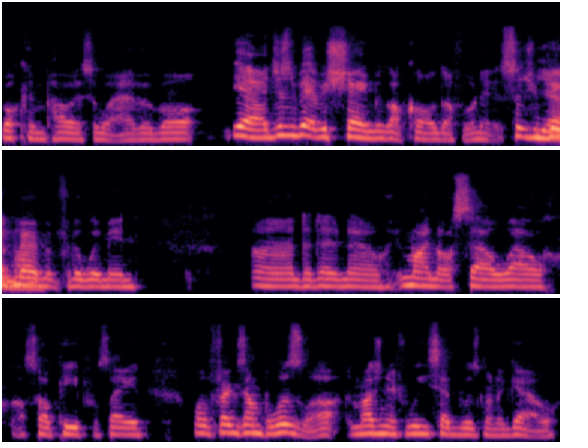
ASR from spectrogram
Buckingham Palace or whatever. But yeah, just a bit of a shame we got called off, wasn't it? Such a Yeah, big man. moment for the women. And I don't know, it might not sell well. I saw people saying, well, for example, us lot, imagine if we said we was going to go,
